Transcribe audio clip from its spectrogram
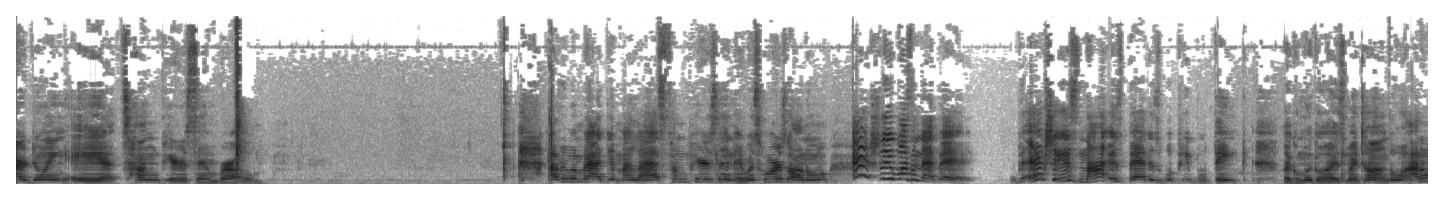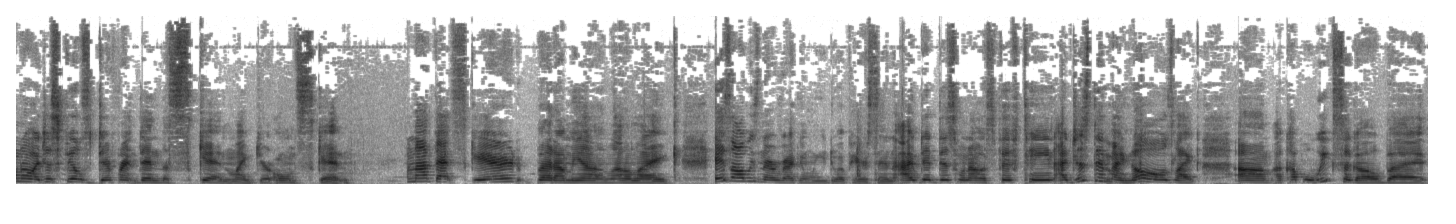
Are doing a tongue piercing, bro. I remember I did my last tongue piercing. It was horizontal. Actually, it wasn't that bad. Actually, it's not as bad as what people think. Like, oh my god, it's my tongue. So, I don't know. It just feels different than the skin, like your own skin. I'm not that scared, but I'm young. I'm like, it's always nerve-wracking when you do a piercing. I did this when I was 15. I just did my nose like um, a couple weeks ago, but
